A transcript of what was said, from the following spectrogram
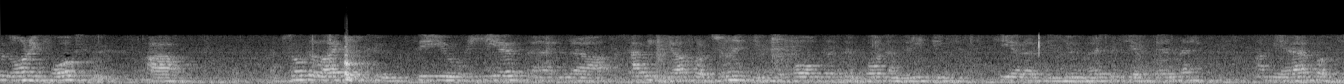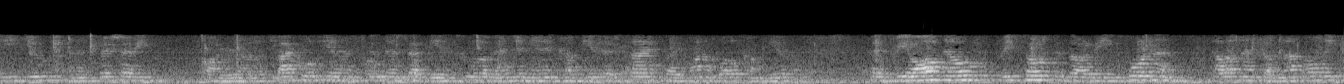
Good morning, folks. Uh, I'm so delighted to see you here and uh, having the opportunity to hold this important meeting here at the University of Denver. On behalf of DU and especially our uh, faculty and students at the School of Engineering and Computer Science, I want to welcome you. As we all know, resources are the important element of not only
